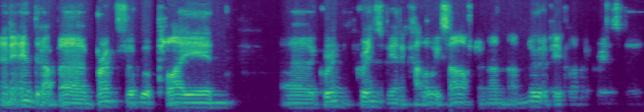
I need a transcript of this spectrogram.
and it ended up uh, Brentford were playing uh, Grim, Grimsby in a couple of weeks after, and I, I knew the people at Grimsby.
